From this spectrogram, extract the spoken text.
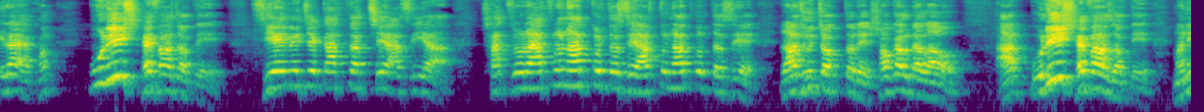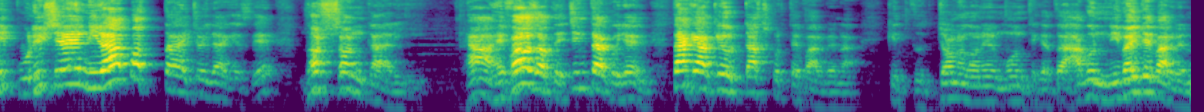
এরা এখন পুলিশ হেফাজতে। সিএমএইচে কাতরাচ্ছে আসিয়া। ছাত্ররা আত্মনাদ করতেছে আত্মনাদ করতেছে রাজু চত্বরে সকালবেলাও। আর পুলিশ হেফাজতে মানে পুলিশের নিরাপত্তায় চলে গেছে ধর্ষণকারী। হ্যাঁ হেফাজতে, চিন্তা করেন তাকে আর কেউ টাচ করতে পারবে না। কিন্তু জনগণের মন থেকে তো আগুন নিভাইতে পারবেন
